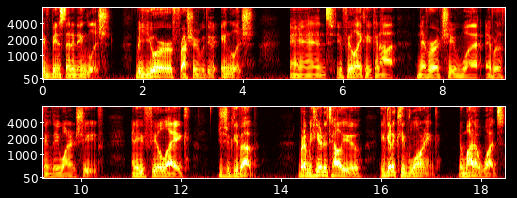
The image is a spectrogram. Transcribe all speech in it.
you've been studying English, but you're frustrated with your English and you feel like you cannot never achieve whatever the thing that you want to achieve. And you feel like you should give up. But I'm here to tell you, you gotta keep learning, no matter what.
